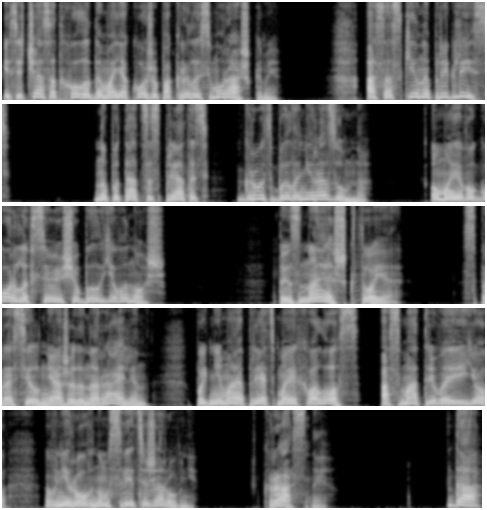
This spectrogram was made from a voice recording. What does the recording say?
и сейчас от холода моя кожа покрылась мурашками а соски напряглись. Но пытаться спрятать грудь было неразумно. У моего горла все еще был его нож. «Ты знаешь, кто я?» — спросил неожиданно Райлен, поднимая прядь моих волос, осматривая ее в неровном свете жаровни. Красные. «Да»,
